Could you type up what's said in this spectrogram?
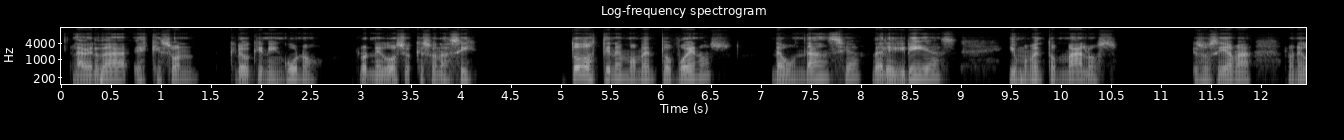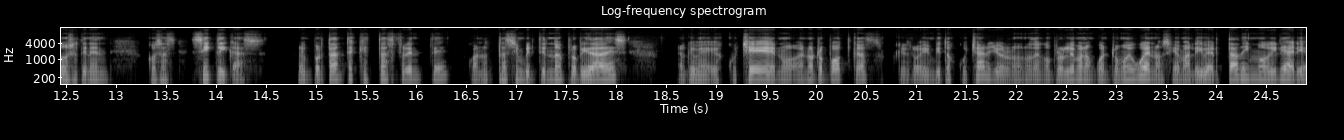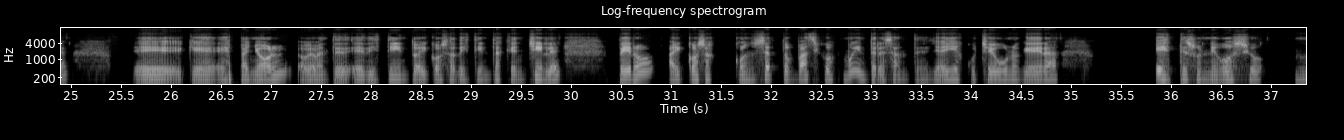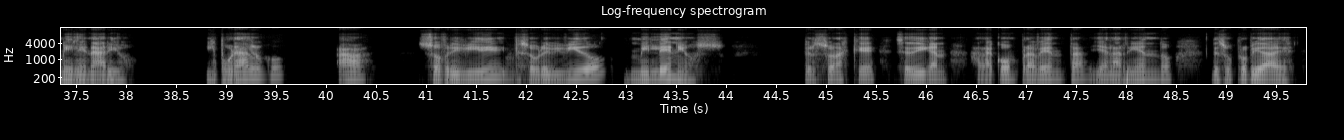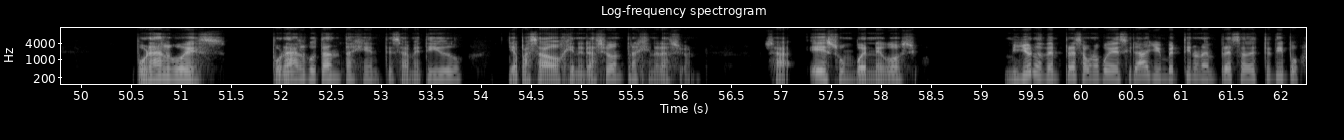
la verdad es que son, creo que ninguno, los negocios que son así. Todos tienen momentos buenos, de abundancia, de alegrías y momentos malos. Eso se llama, los negocios tienen cosas cíclicas. Lo importante es que estás frente, cuando estás invirtiendo en propiedades, lo que me escuché en, otro podcast, que lo invito a escuchar, yo no, no tengo problema, lo encuentro muy bueno, se llama Libertad Inmobiliaria, eh, que es español, obviamente es distinto, hay cosas distintas que en Chile, pero hay cosas, conceptos básicos muy interesantes. Y ahí escuché uno que era, este es un negocio milenario y por algo ha sobrevivido milenios. Personas que se dedican a la compra-venta y al arriendo de sus propiedades. Por algo es, por algo tanta gente se ha metido y ha pasado generación tras generación. O sea, es un buen negocio. Millones de empresas, uno puede decir, ah, yo invertí en una empresa de este tipo.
